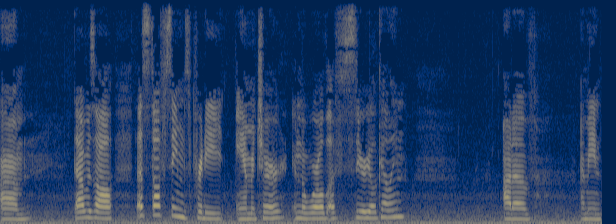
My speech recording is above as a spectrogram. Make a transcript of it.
Um, that was all. That stuff seems pretty amateur in the world of serial killing. Out of, I mean,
